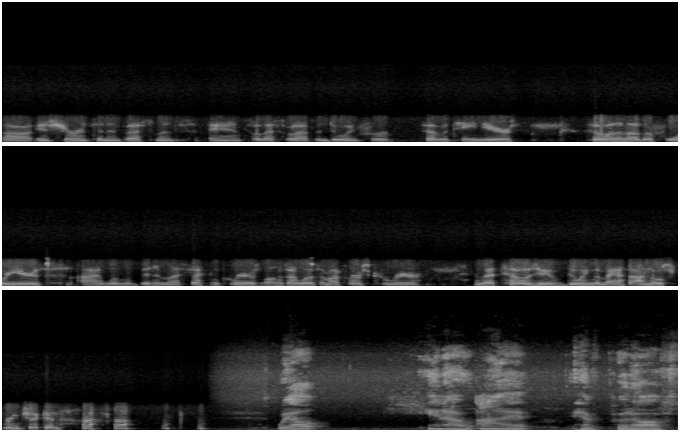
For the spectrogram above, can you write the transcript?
uh, insurance, and investments. And so that's what I've been doing for 17 years. So in another four years, I will have been in my second career as long as I was in my first career. And that tells you, doing the math, I'm no spring chicken. well, you know, I have put off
